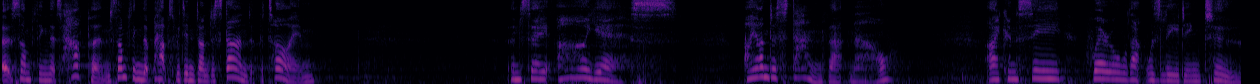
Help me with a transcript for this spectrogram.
at something that's happened, something that perhaps we didn't understand at the time, and say, ah, yes, I understand that now. I can see where all that was leading to.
